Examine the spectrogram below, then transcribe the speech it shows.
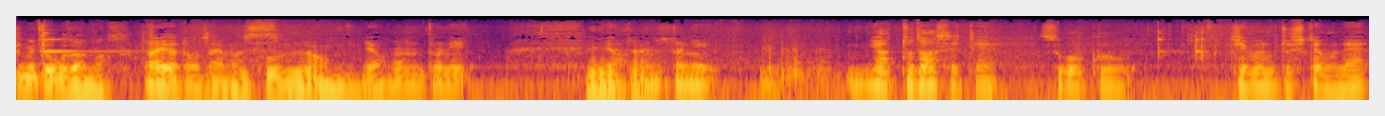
おめでとうございます。ありがとうございます。いや、本当に。いや、本当に、やっと出せて、すごく自分としてもね、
